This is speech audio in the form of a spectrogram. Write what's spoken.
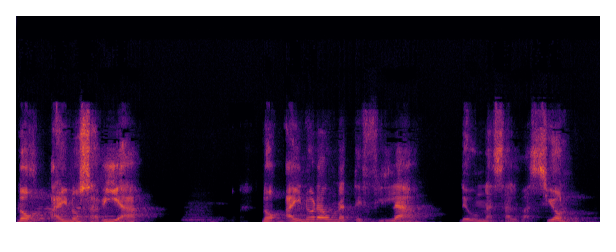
No, ahí no sabía no, ahí no era una tefilá de una salvación.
